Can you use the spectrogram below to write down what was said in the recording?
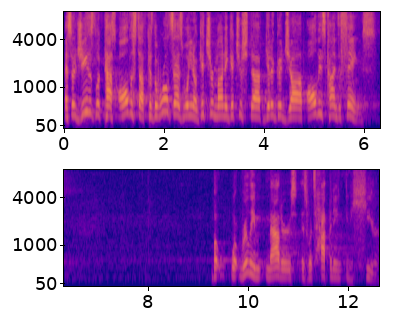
And so Jesus looked past all the stuff because the world says, well, you know, get your money, get your stuff, get a good job, all these kinds of things. But what really matters is what's happening in here.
